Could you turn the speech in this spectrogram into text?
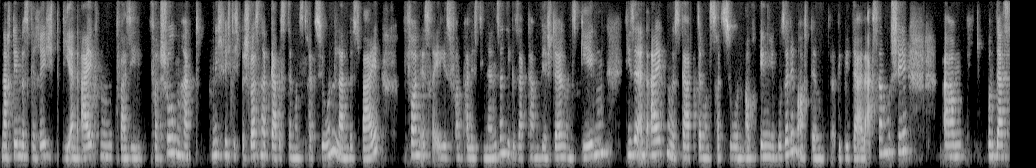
nachdem das Gericht die Enteignung quasi verschoben hat, nicht richtig beschlossen hat, gab es Demonstrationen landesweit von Israelis, von Palästinensern, die gesagt haben, wir stellen uns gegen diese Enteignung. Es gab Demonstrationen auch in Jerusalem auf dem Gebiet der Al-Aqsa-Moschee. Ähm, und dass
